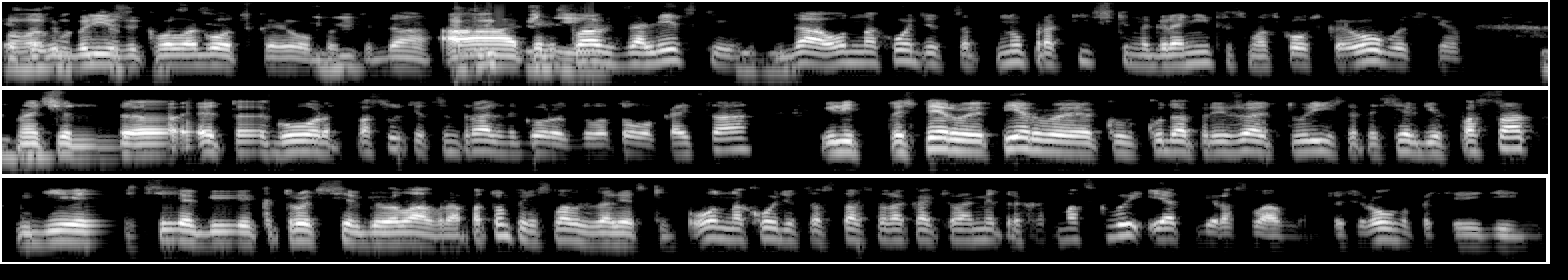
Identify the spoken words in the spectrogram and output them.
Это, это же ближе к Вологодской области, mm-hmm. да. А, а Переславль-Залесский, mm-hmm. да, он находится, ну, практически на границе с Московской областью. Mm-hmm. Значит, э, это город, по сути, центральный город Золотого Кольца, или, то есть первые, первые, куда приезжают туристы, это Сергиев Посад, где Сергий, Троица Сергиева Лавра, а потом Переславль-Залесский. Он находится в 140 километрах от Москвы и от Ярославля, то есть ровно посередине,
